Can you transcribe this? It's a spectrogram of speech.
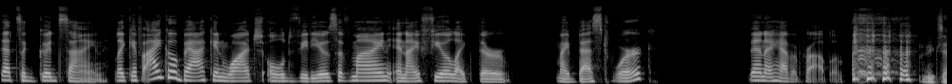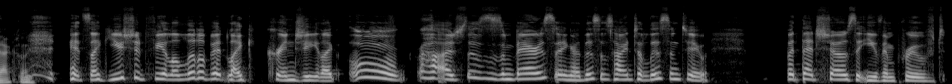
that's a good sign. Like if I go back and watch old videos of mine and I feel like they're my best work, then I have a problem. exactly. It's like you should feel a little bit like cringy, like, oh gosh, this is embarrassing or this is hard to listen to. But that shows that you've improved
